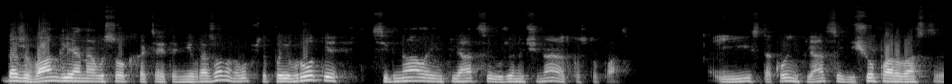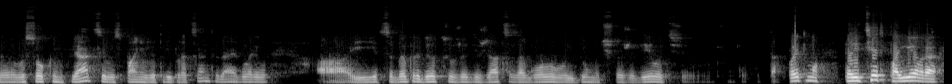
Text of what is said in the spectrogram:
даже в Англии она высокая, хотя это не еврозона, но в общем по Европе сигналы инфляции уже начинают поступать. И с такой инфляцией, еще пару раз э, высокой инфляции, в Испании уже 3%, да, я говорил, а, и ЕЦБ придется уже держаться за голову и думать, что же делать. Так. Поэтому паритет по евро,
